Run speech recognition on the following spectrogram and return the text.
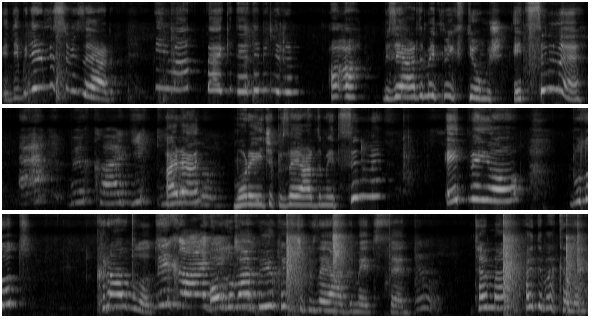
Edebilir misin bize yardım? Bilmem belki de edebilirim. Aa bize yardım etmek istiyormuş. Etsin mi? Aren yapalım. mor ayıcık bize yardım etsin mi? Etmiyor. Bulut. Kral Bulut. O zaman büyük ayıcık bize yardım etsin. Tamam hadi bakalım.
